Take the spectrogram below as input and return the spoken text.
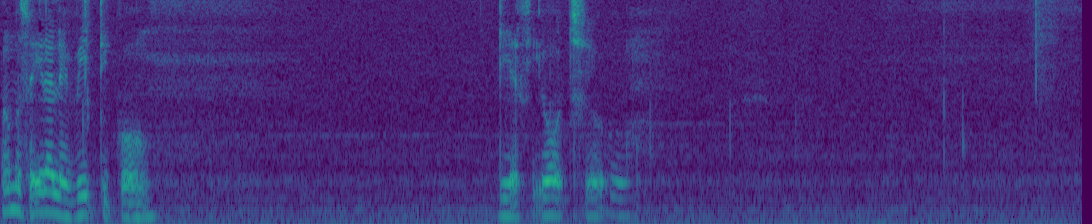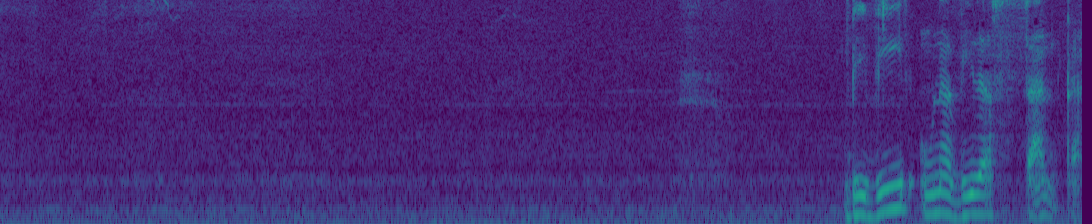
Vamos a ir a Levítico 18. Vivir una vida santa.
